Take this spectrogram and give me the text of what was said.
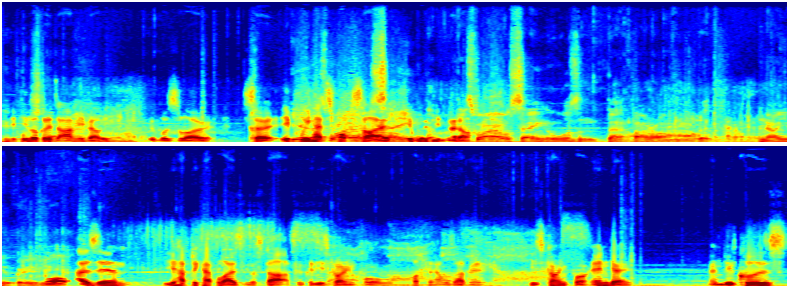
Yeah, If you look at pushed his army value, it was low. So if Yeah, we had that's swap I was side, saying- it would have been better. That's why I was saying it wasn't that far off. But now you agree with me. Well, as in, you have to capitalize in the start because he's going for what the hell does that mean? He's going for endgame, and because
